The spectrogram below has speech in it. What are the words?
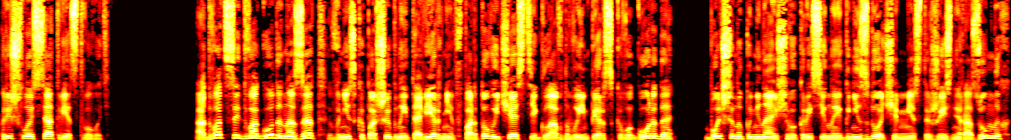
пришлось соответствовать. А 22 года назад в низкопошибной таверне в портовой части главного имперского города больше напоминающего крысиное гнездо, чем место жизни разумных,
